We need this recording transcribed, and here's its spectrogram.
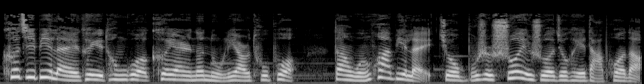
科技壁垒可以通过科研人的努力而突破，但文化壁垒就不是说一说就可以打破的。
